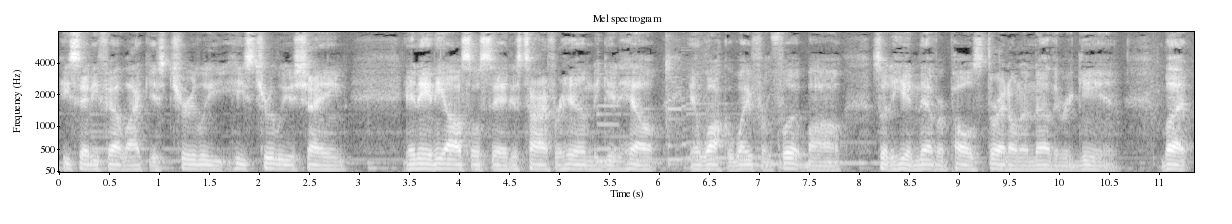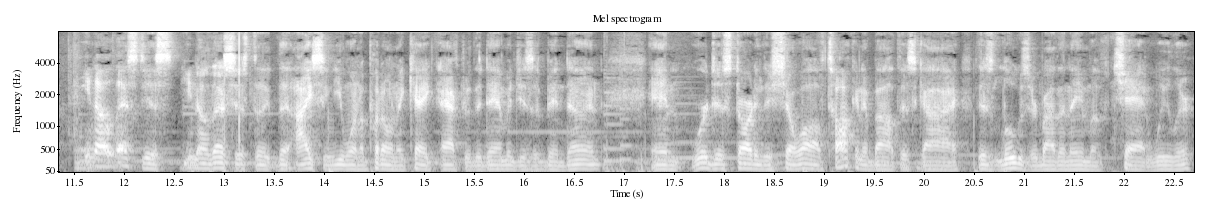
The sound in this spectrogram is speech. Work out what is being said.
He said he felt like it's truly he's truly ashamed. And then he also said it's time for him to get help and walk away from football so that he'll never pose threat on another again. But you know, that's just you know that's just the the icing you want to put on the cake after the damages have been done, and we're just starting to show off talking about this guy, this loser by the name of Chad Wheeler,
